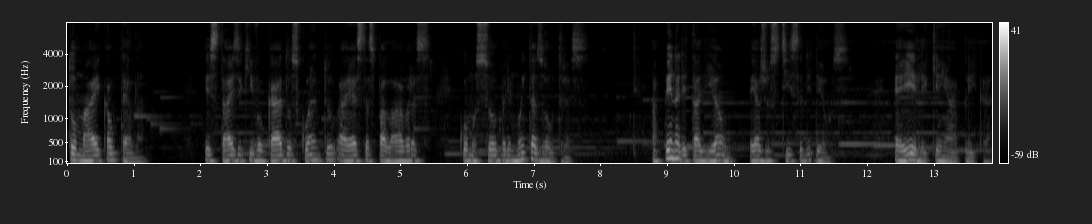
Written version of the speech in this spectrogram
Tomai cautela. Estais equivocados quanto a estas palavras, como sobre muitas outras. A pena de talião é a justiça de Deus é Ele quem a aplica.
